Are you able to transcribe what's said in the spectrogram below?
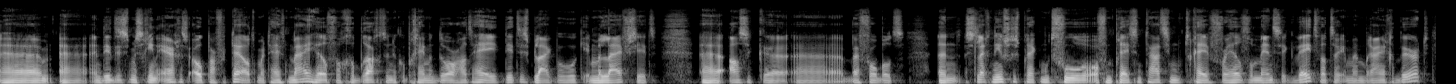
Ehm, eh, en dit is misschien ergens opa verteld, maar het heeft mij heel veel gebracht toen ik op een gegeven moment door had. hey, dit is blijkbaar hoe ik in mijn lijf zit. Eh, als ik eh, bijvoorbeeld een slecht nieuwsgesprek moet voeren of een presentatie moet geven voor heel veel mensen. Ik weet wat er in mijn brein gebeurt.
